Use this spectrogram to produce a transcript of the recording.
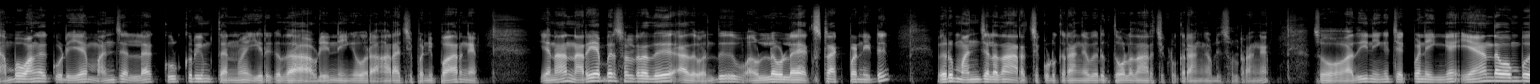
நம்ம வாங்கக்கூடிய மஞ்சளில் குர்குரியும் தன்மை இருக்குதா அப்படின்னு நீங்கள் ஒரு ஆராய்ச்சி பண்ணி பாருங்கள் ஏன்னா நிறைய பேர் சொல்கிறது அதை வந்து உள்ள உள்ள எக்ஸ்ட்ராக்ட் பண்ணிவிட்டு வெறும் மஞ்சளை தான் அரைச்சி கொடுக்குறாங்க வெறும் தோலை தான் அரைச்சி கொடுக்குறாங்க அப்படின்னு சொல்கிறாங்க ஸோ அதையும் நீங்கள் செக் பண்ணிக்கங்க. ஏன் அந்த வம்பு?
